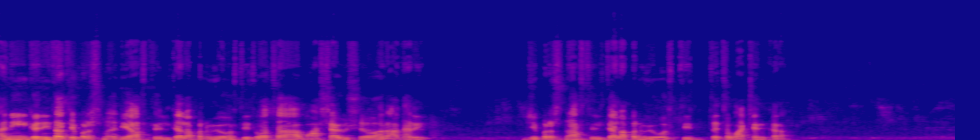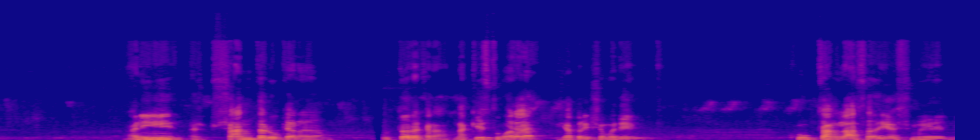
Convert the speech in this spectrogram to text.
आणि गणिताचे प्रश्न जे असतील त्याला पण व्यवस्थित वाचा. भाषा विषयावर आधारित जे प्रश्न असतील त्याला पण व्यवस्थित त्याचं वाचन करा. आणि शांत डोक्यानं उत्तरं करा. नक्कीच तुम्हाला ह्या परीक्षेमध्ये खूप चांगलं असं यश मिळेल.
